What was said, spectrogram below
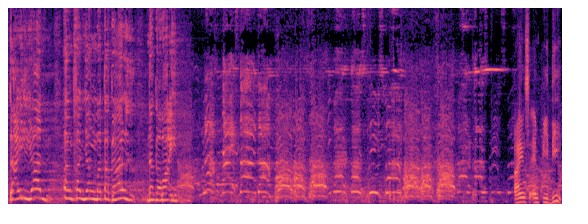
dahil yan ang kanyang matagal na gawain. Bulak na Estado! Babagsak! Si Marcos mismo! Babagsak! Marcos mismo! Ayon sa MPD,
